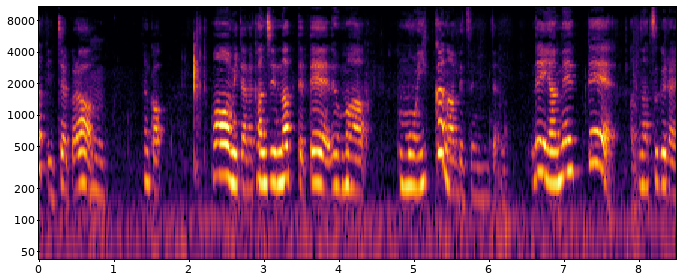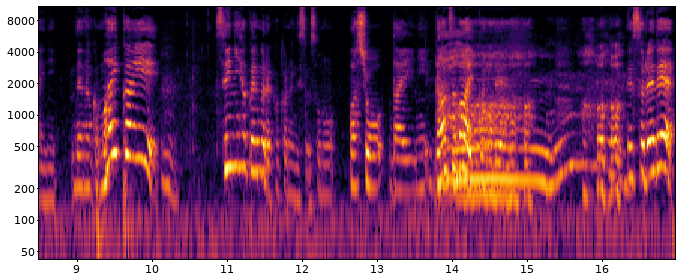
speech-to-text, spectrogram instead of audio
ーって行っちゃうから、うん。なんかああみたいな感じになっててでもまあもういっかな別にみたいな。でやめて夏ぐらいに。でなんか毎回うん。1200円ぐらいかかるんですよその場所代に。ダーツバー行くんで。うんでそれで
